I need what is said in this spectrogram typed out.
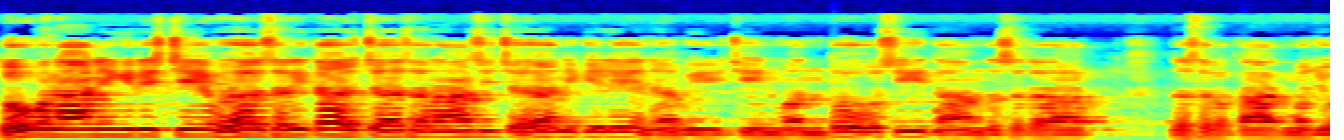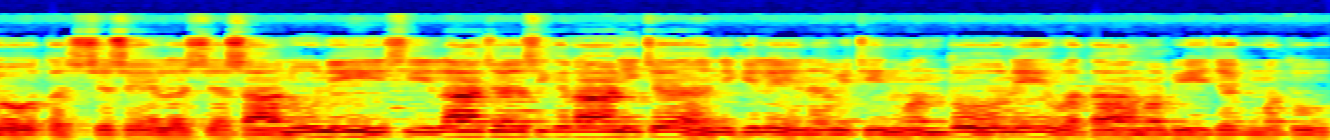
तो वनानि गिरिश्चेव सरितश्च सरासि च निखिलेन विचिन्वन्तो सीतां दशरथात् दशरथात्मजो तस्य शैलस्य सानूनि शीला च शिखराणि च निखिलेन विचिन्वन्तो नेवतामभिजग्मतु।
